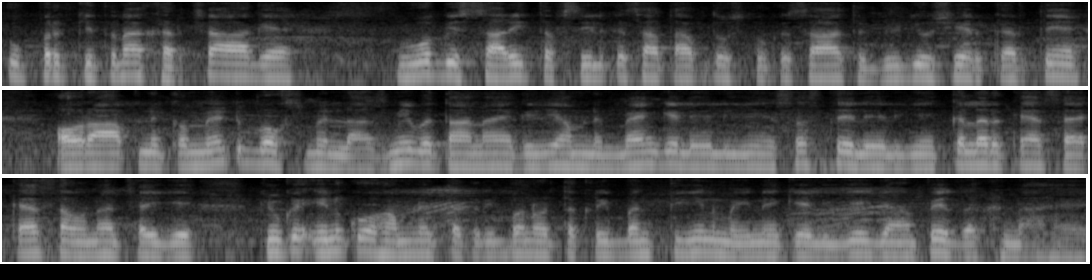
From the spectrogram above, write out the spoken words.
اوپر کتنا خرچہ آ گیا ہے۔ وہ بھی ساری تفصیل کے ساتھ آپ دوستوں کے ساتھ ویڈیو شیئر کرتے ہیں اور آپ نے کمنٹ باکس میں لازمی بتانا ہے کہ یہ ہم نے مہنگے لے لیے ہیں، سستے لے لیے ہیں، کلر کیسا ہے، کیسا ہونا چاہیے؟ کیونکہ ان کو ہم نے تقریباً اور تقریباً تین مہینے کے لیے یہاں پہ رکھنا ہے۔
